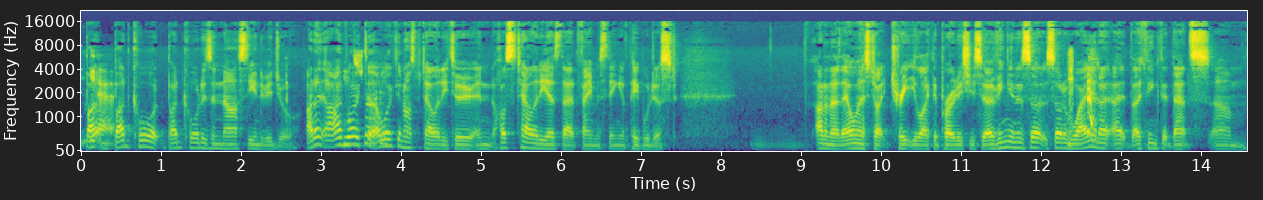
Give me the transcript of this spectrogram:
Bud, Yeah. Bud Cort. Bud Cort is a nasty individual. I don't. I've worked. sure I worked in hospitality too, and hospitality has that famous thing of people just. I don't know. They almost like treat you like the produce you're serving in a sort, sort of way, and I, I, I think that that's um,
